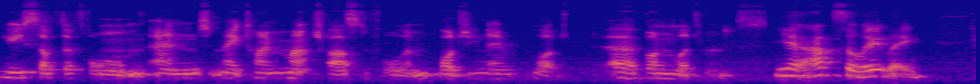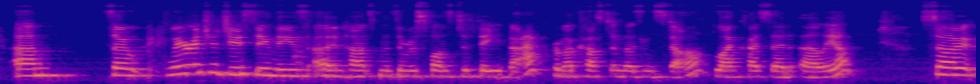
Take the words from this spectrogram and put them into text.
use of the form and make time much faster for them lodging their lodge, uh, bond lodgements. Yeah, absolutely. Um, so we're introducing these enhancements in response to feedback from our customers and staff, like I said earlier. So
